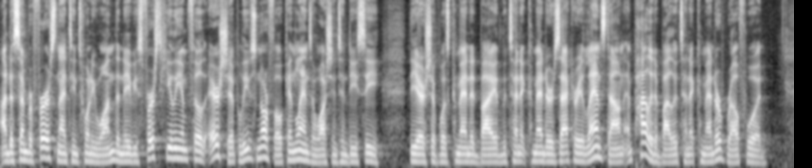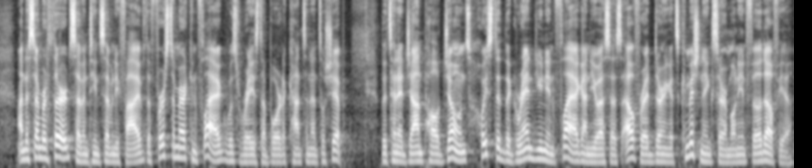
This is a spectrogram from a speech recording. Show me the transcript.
On December 1, 1921, the Navy's first helium-filled airship leaves Norfolk and lands in Washington, D.C. The airship was commanded by Lieutenant Commander Zachary Lansdowne and piloted by Lieutenant Commander Ralph Wood. On December 3, 1775, the first American flag was raised aboard a continental ship. Lieutenant John Paul Jones hoisted the Grand Union flag on USS Alfred during its commissioning ceremony in Philadelphia.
